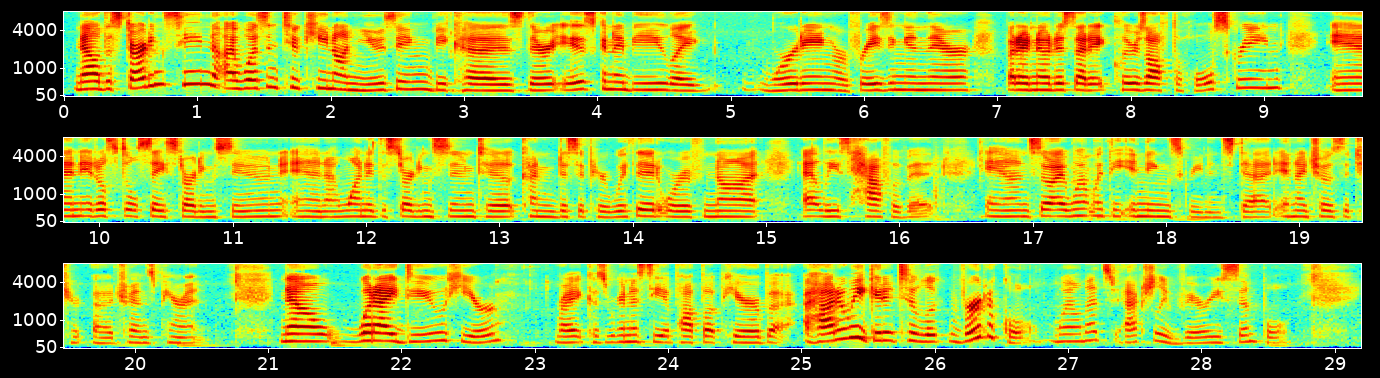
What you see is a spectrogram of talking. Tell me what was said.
Now the starting scene I wasn't too keen on using because there is going to be like wording or phrasing in there, but I noticed that it clears off the whole screen and it'll still say starting soon. And I wanted the starting soon to kind of disappear with it, or if not, at least half of it. And so I went with the ending screen instead, and I chose the uh, transparent. Now, what I do here right? Because we're going to see it pop up here. But how do we get it to look vertical? Well, that's actually very simple.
